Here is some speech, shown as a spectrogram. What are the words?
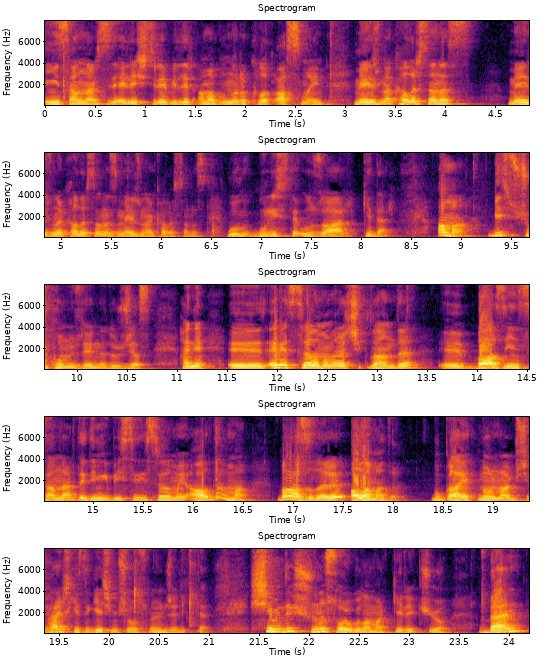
insanlar sizi eleştirebilir ama bunlara kulak asmayın. Mezuna kalırsanız, mezuna kalırsanız, mezuna kalırsanız. Bu, bu liste uzar gider. Ama biz şu konu üzerinde duracağız. Hani e, evet sıralamalar açıklandı. E, bazı insanlar dediğim gibi istediği sıralamayı aldı ama bazıları alamadı. Bu gayet normal bir şey. Herkese geçmiş olsun öncelikle. Şimdi şunu sorgulamak gerekiyor. Ben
